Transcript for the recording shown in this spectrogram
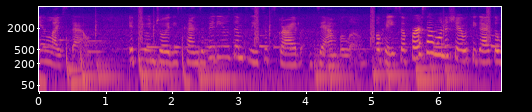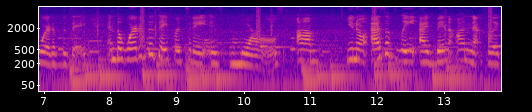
and lifestyle. If you enjoy these kinds of videos, then please subscribe down below. Okay, so first I want to share with you guys the word of the day. And the word of the day for today is morals. Um, you know, as of late, I've been on Netflix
